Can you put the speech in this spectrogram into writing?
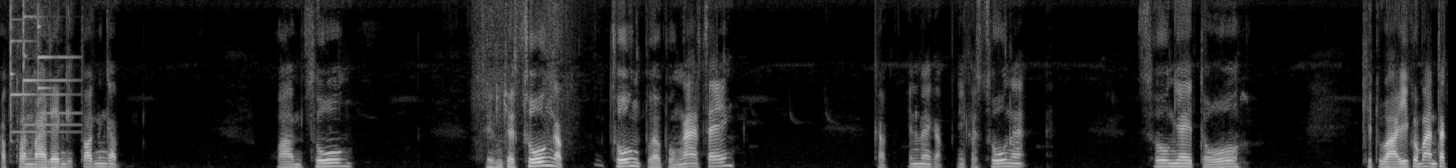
กับตอนไม้แดงอีกตอนนึงครับ ความสูง ถึงจะสูงกับสูงเปลือกผงงาแสงครับเห็นไหมครับนี่ก็สูงนะสูงใหญ่โต คิดว่าอีกประมาณสัก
